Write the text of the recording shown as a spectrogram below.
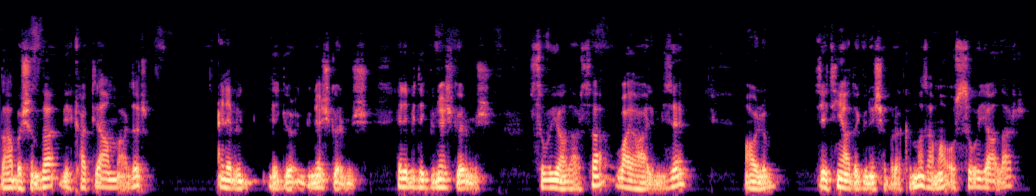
Daha başında bir katliam vardır. Hele bir de güneş görmüş, hele bir de güneş görmüş. Sıvı yağlarsa vay halimize. Malum zeytinyağı da güneşe bırakılmaz ama o sıvı yağlar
